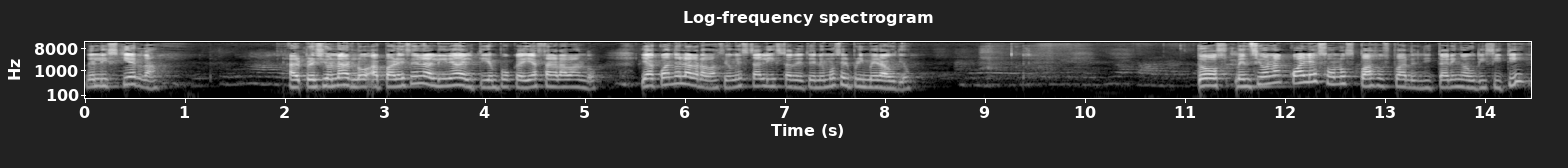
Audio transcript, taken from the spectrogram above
de la izquierda. Al presionarlo, aparece en la línea del tiempo que ya está grabando. Ya cuando la grabación está lista, detenemos el primer audio. 2. Menciona cuáles son los pasos para editar en Audacity.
